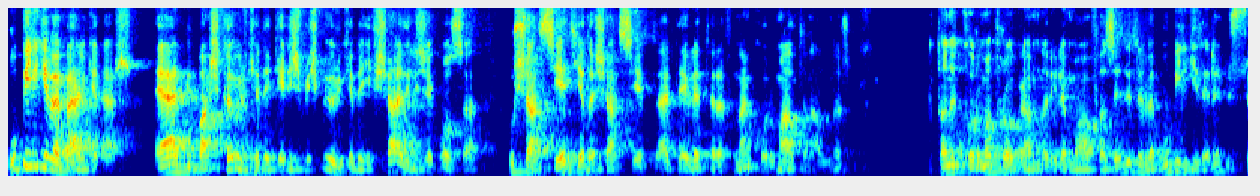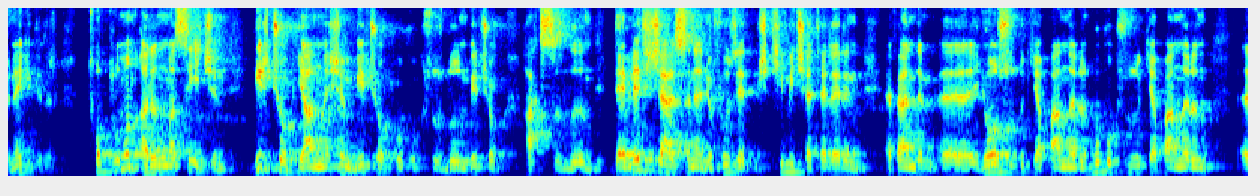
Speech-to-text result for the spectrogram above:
bu bilgi ve belgeler eğer bir başka ülkede gelişmiş bir ülkede ifşa edilecek olsa bu şahsiyet ya da şahsiyetler devlet tarafından koruma altına alınır tanık koruma programlarıyla muhafaza edilir ve bu bilgilerin üstüne gidilir. Toplumun arınması için birçok yanlışın, birçok hukuksuzluğun, birçok haksızlığın devlet içerisine nüfuz etmiş kimi çetelerin, efendim e, yolsuzluk yapanların, hukuksuzluk yapanların e,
